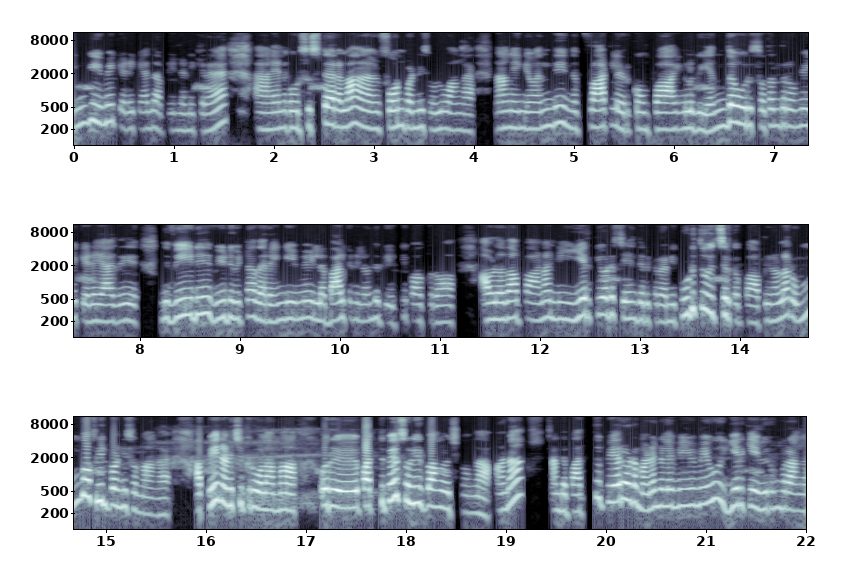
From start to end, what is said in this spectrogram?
எங்கேயுமே கிடைக்காது அப்படின்னு நினைக்கிறேன். ஆஹ் எனக்கு ஒரு சிஸ்டர் எல்லாம் ஃபோன் பண்ணி சொல்லுவாங்க. நாங்கள் இங்கே வந்து இந்த பிளாட்ல இருக்கோம்ப்பா. எங்களுக்கு எந்த ஒரு சுதந்திரமுமே கிடையாது. இந்த வீடு வீடு விட்டா வேற எங்கேயுமே இல்லை. பால்கனியில் வந்து எட்டி பார்க்குறோம் அவ்வளோதான்ப்பா ஆனால் நீ இயற்கையோட சேர்ந்து இருக்கிற நீ கொடுத்து வச்சிருக்கப்பா. அப்படின்லாம் ரொம்ப ஃபீல் பண்ணி சொன்னாங்க. அப்பயே நினச்சிக்கிறோலாமா ஒரு பத்து பேர் சொல்லியிருப்பாங்கன்னு வச்சுக்கோங்க. ஆனால் அந்த பத்து பேரோட மனநிலைமையுமே இயற்கையை விரும்புறாங்க.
